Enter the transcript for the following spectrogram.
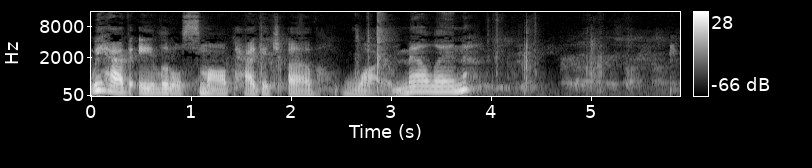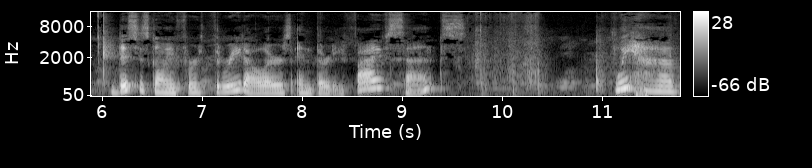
We have a little small package of watermelon. This is going for $3.35. We have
